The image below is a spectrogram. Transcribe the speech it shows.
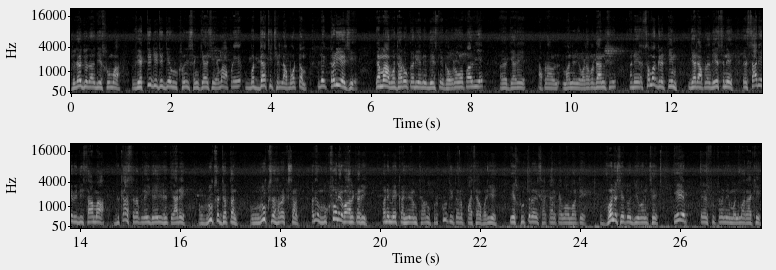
જુદા જુદા દેશોમાં વ્યક્તિ દીઠ જે વૃક્ષોની સંખ્યા છે, એમાં આપણે બધાથી છેલ્લા બોટમ એટલે તળીએ છીએ. એમાં વધારો કરી અને દેશને ગૌરવ અપાવીએ. અને જ્યારે આપણા માનનીય વડાપ્રધાન શ્રી અને સમગ્ર ટીમ જ્યારે આપણા દેશને સારી એવી દિશામાં વિકાસ તરફ લઈ જઈ છે, ત્યારે વૃક્ષ જતન, વૃક્ષ સંરક્ષણ અને વૃક્ષોને વાલ કરી અને મેં કહ્યું એમ ચાલો પ્રકૃતિ તરફ પાછા વળીએ. એ સૂત્રને સાકાર કરવા માટે વન છે તો જીવન છે એ સૂત્રને મનમાં રાખી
